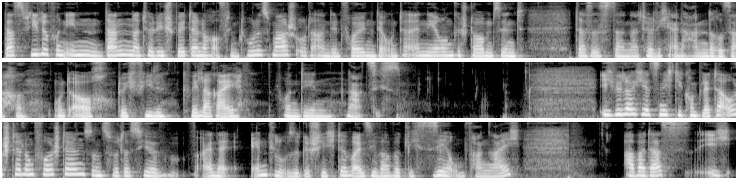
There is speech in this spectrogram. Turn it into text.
dass viele von ihnen dann natürlich später noch auf dem Todesmarsch oder an den Folgen der Unterernährung gestorben sind, das ist dann natürlich eine andere Sache und auch durch viel Quälerei von den Nazis. Ich will euch jetzt nicht die komplette Ausstellung vorstellen, sonst wird das hier eine endlose Geschichte, weil sie war wirklich sehr umfangreich. Aber dass ich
